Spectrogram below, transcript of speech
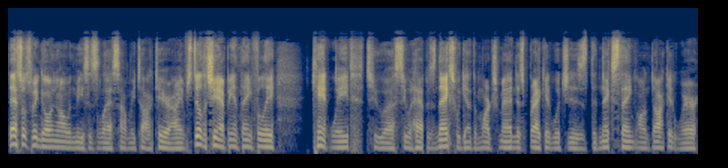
that's what's been going on with me since the last time we talked here. I am still the champion, thankfully. Can't wait to uh, see what happens next. We got the March Madness bracket, which is the next thing on docket where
